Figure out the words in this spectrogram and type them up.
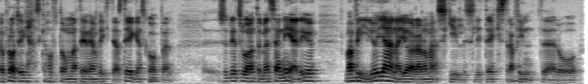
Jag pratar ju ganska ofta om att det är den viktigaste egenskapen. Så det tror jag inte. Men sen är det ju... Man vill ju gärna göra de här skills, lite extra finter och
